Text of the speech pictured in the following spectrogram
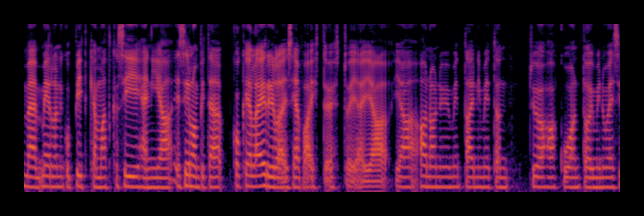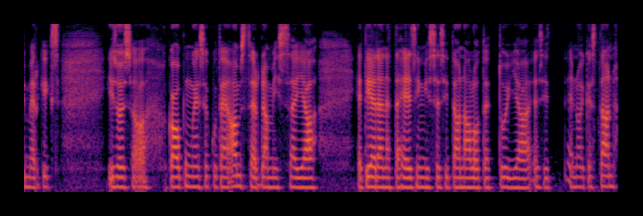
me, meillä on niin pitkä matka siihen ja, ja silloin pitää kokeilla erilaisia vaihtoehtoja ja, ja anonyymin tai nimetön työhaku on toiminut esimerkiksi isoissa kaupungeissa, kuten Amsterdamissa ja, ja tiedän, että Helsingissä sitä on aloitettu ja, ja sit en oikeastaan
